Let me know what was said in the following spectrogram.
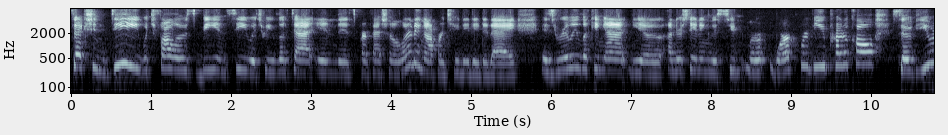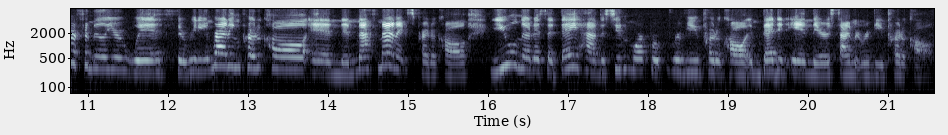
Section D, which follows B and C, which we looked at in this professional learning opportunity today, is really looking at, you know, understanding the student work review protocol. So if you are familiar with the reading and writing protocol and the mathematics protocol, you will notice that they have the student work re review protocol embedded in their assignment review protocol.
